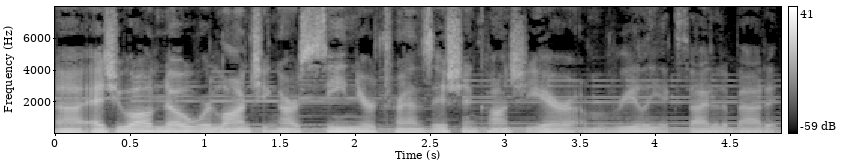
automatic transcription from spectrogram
Uh, as you all know, we're launching our senior transition concierge. I'm really excited about it.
